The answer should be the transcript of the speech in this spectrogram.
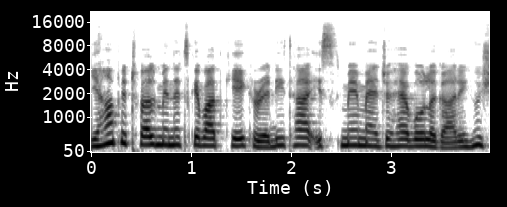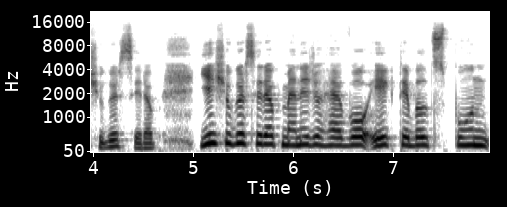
यहाँ पे 12 मिनट्स के बाद केक रेडी था। इसमें मैं जो है वो लगा रही हूँ शुगर सिरप ये शुगर सिरप मैंने जो है वो एक टेबल स्पून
